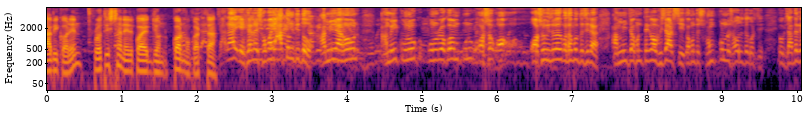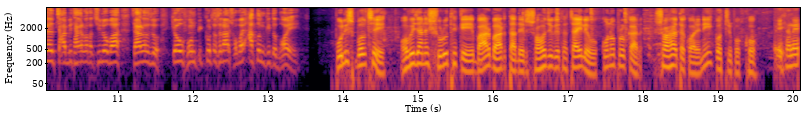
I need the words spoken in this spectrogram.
দাবি করেন প্রতিষ্ঠানের কয়েকজন কর্মকর্তা। যারা এখানে সবাই আতঙ্কিত, আমি এখন, আমি কোনো কোনো রকম কোনো অসুবিধার কথা বলতেছি না। আমি যখন থেকে অফিসে আসছি, তখন তো সম্পূর্ণ সহযোগিতা করছি। যাদের কাছে চাবি থাকার কথা ছিল বা যার ছিল, কেউ ফোন পিক করতেছে না, সবাই আতঙ্কিত, ভয়ে। পুলিশ বলছে, অভিযানের শুরু থেকে বারবার তাদের সহযোগিতা চাইলেও কোনো প্রকার সহায়তা করেনি কর্তৃপক্ষ। এখানে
